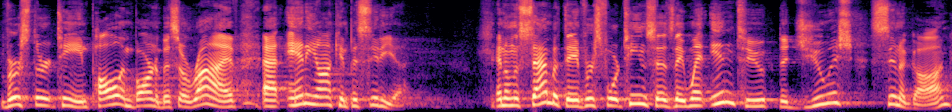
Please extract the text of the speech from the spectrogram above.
verse 13, Paul and Barnabas arrive at Antioch in Pisidia. And on the Sabbath day, verse 14 says, they went into the Jewish synagogue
